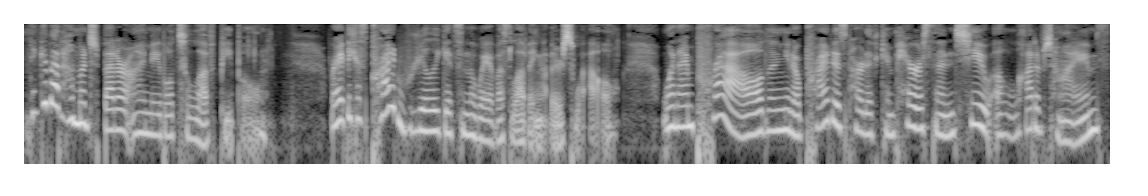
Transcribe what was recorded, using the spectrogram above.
think about how much better I'm able to love people. Right? Because pride really gets in the way of us loving others well. When I'm proud, and you know, pride is part of comparison too, a lot of times,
